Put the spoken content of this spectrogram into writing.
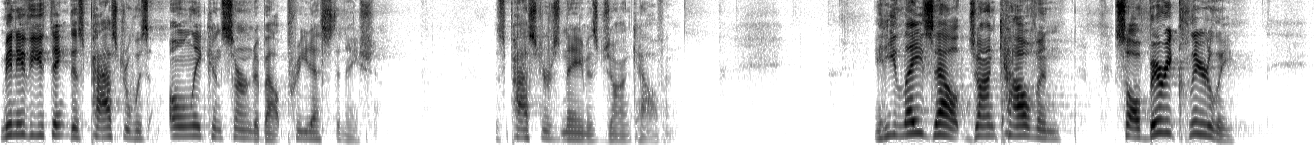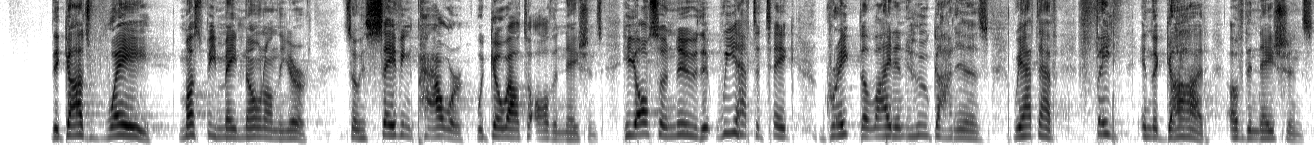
Many of you think this pastor was only concerned about predestination. This pastor's name is John Calvin. And he lays out, John Calvin saw very clearly that God's way must be made known on the earth. So his saving power would go out to all the nations. He also knew that we have to take great delight in who God is. We have to have faith in the God of the nations,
